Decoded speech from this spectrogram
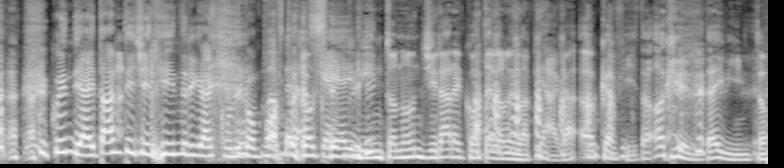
Quindi hai tanti cilindri, alcuni con porte Vabbè, ok, hai vinto, non girare il coltello nella piaga. Ho capito, ho capito, hai vinto.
